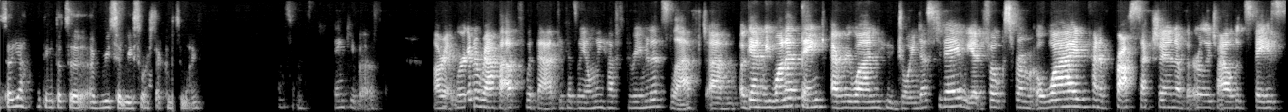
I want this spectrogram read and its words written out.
So yeah, I think that's a, a recent resource that comes to mind. Awesome. Thank you both. All right, we're going to wrap up with that because we only have three minutes left. Um, again, we want to thank everyone who joined us today. We had folks from a wide kind of cross section of the early childhood space,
